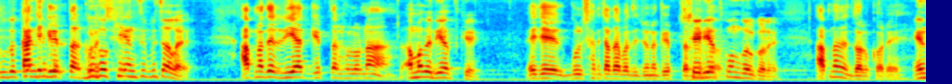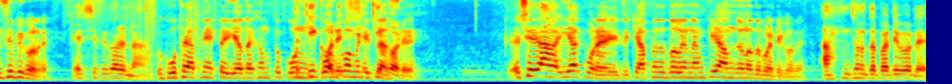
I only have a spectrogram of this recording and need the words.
দুদক কাকে গ্রেফতার দুদক করেছে? কি এনসিপি চালায়? আপনাদের রিয়াদ গ্রেপ্তার হলো না? আমাদের রিয়াদকে। এই যে গুলশান চাঁদাবাদের জন্য গ্রেপ্তার সে রিয়াদ কোন দল করে? আপনাদের দল করে। এনসিপি করে। এনসিপি করে না। কোথায় আপনি একটা ইয়া দেখান তো কোন কি করে? সে কমিটিতে কি করে? সে ইয়া করে যে কি আপনাদের দলের নাম কি? আম জনতা পার্টি করে। আম জনতা পার্টি বলে।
